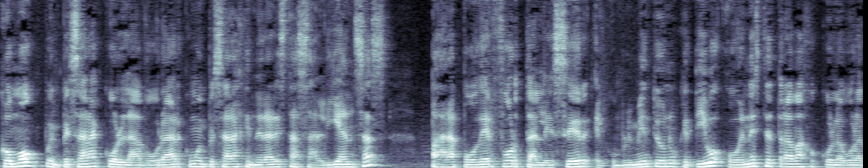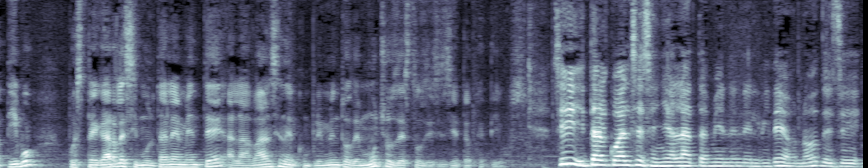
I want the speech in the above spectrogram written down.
cómo empezar a colaborar, cómo empezar a generar estas alianzas para poder fortalecer el cumplimiento de un objetivo o en este trabajo colaborativo, pues pegarle simultáneamente al avance en el cumplimiento de muchos de estos 17 objetivos. Sí, y tal cual se señala también en el video, ¿no? Desde,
